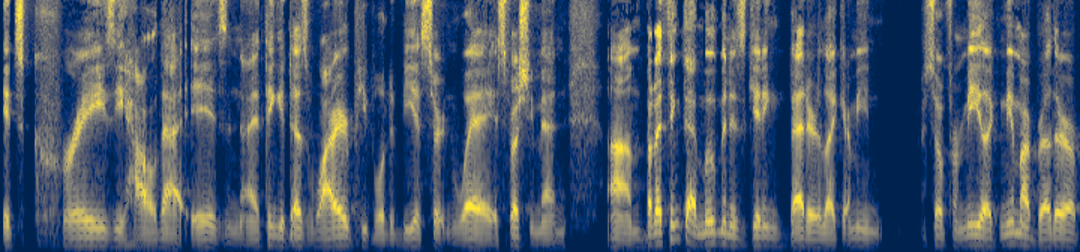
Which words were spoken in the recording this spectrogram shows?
it's crazy how that is and i think it does wire people to be a certain way especially men um, but i think that movement is getting better like i mean so for me, like me and my brother are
